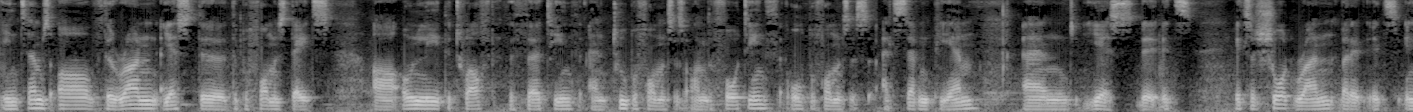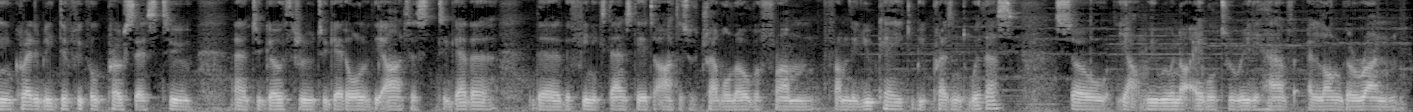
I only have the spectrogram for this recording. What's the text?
In terms of the run, yes, the, the performance dates are only the 12th, the 13th, and two performances on the 14th. All performances at 7 p.m. And yes, it's it's a short run, but it, it's an incredibly difficult process to uh, to go through to get all of the artists together. The the Phoenix Dance Theatre artists who travelled over from from the UK to be present with us. So yeah, we were not able to really have a longer run.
